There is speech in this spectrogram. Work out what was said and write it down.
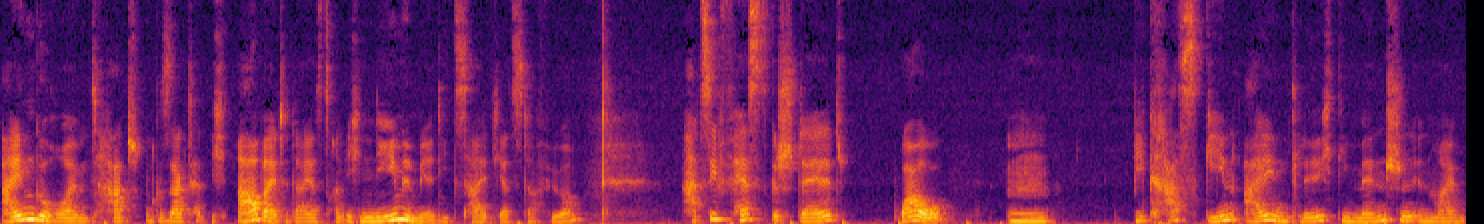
eingeräumt hat und gesagt hat, ich arbeite da jetzt dran, ich nehme mir die Zeit jetzt dafür, hat sie festgestellt, wow, mm, wie krass gehen eigentlich die Menschen in meinem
